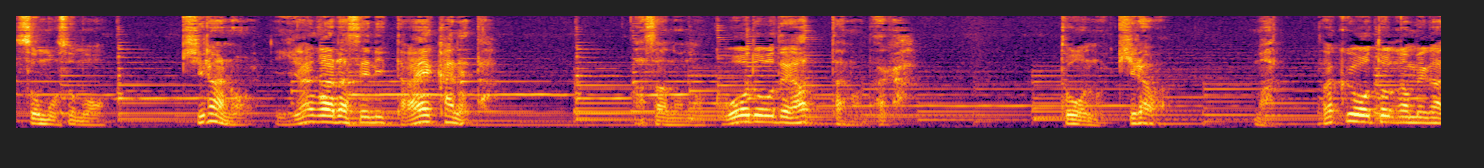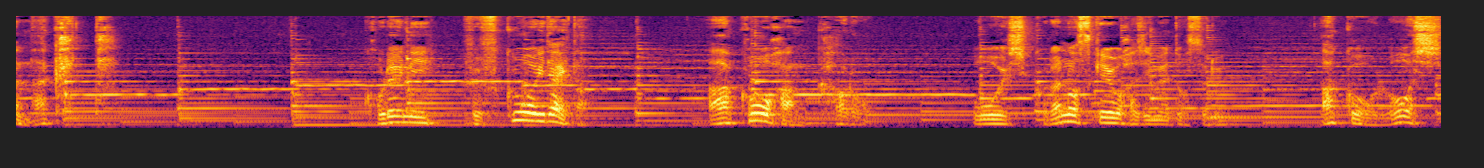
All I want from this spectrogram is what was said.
そもそも吉良の嫌がらせに耐えかねた。浅野の行動であったのだが当の吉良は全くお咎めがなかった。これに不服を抱いた赤穂藩家老大石蔵之助をはじめとする赤穂老子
